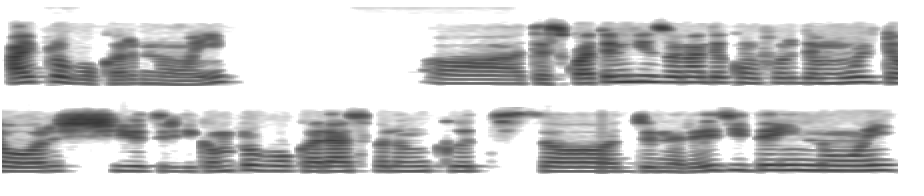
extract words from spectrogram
ai provocări noi. Uh, te scoatem din zona de confort de multe ori și îți ridicăm provocări astfel încât să generezi idei noi,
